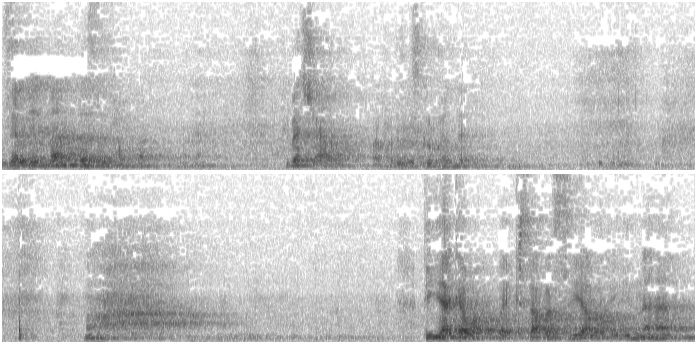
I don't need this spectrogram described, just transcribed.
زير غبا تزداد حبا في بيت شعر ما بعرف بذكره هلا. إياك وإكثار الزيارة إنها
